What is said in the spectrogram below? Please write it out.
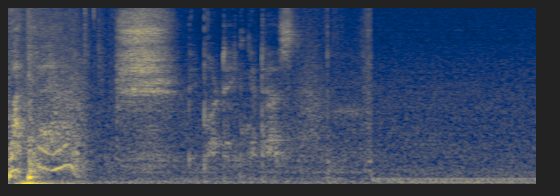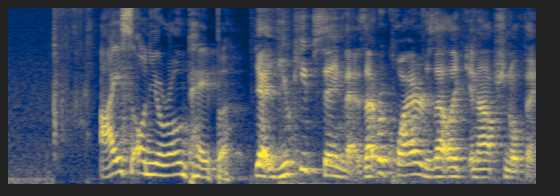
What the hell? Shh. People are taking a test. Eyes on your own paper. Yeah, you keep saying that. Is that required? Is that like an optional thing?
